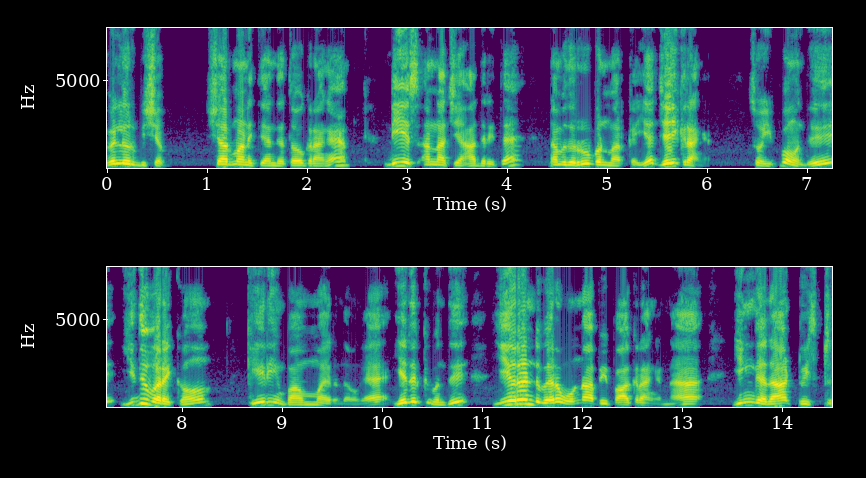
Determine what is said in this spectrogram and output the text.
வெள்ளூர் பிஷப் ஷர்மா தேர்ந்த துவக்குறாங்க. டிஎஸ் அண்ணாச்சி ஆதரித்த நமது ரூபன் மார்க் ஜெயிக்கிறாங்க. ஸோ இப்போ வந்து இது வரைக்கும் கீரியும் பாம்புமா இருந்தவங்க எதற்கு வந்து இரண்டு பேரும் ஒன்றா போய் பார்க்குறாங்கன்னா இங்கே தான் ட்விஸ்ட்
